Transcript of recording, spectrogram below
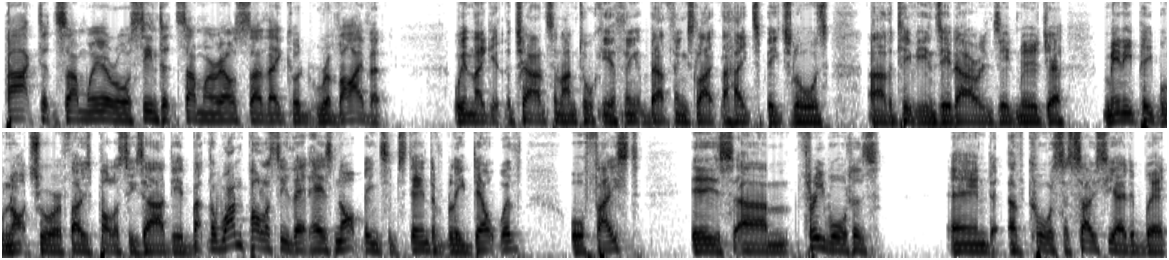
parked it somewhere or sent it somewhere else so they could revive it? When they get the chance. And I'm talking about things like the hate speech laws, uh, the TVNZ RNZ merger. Many people not sure if those policies are dead. But the one policy that has not been substantively dealt with or faced is um, Three Waters. And of course, associated with,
